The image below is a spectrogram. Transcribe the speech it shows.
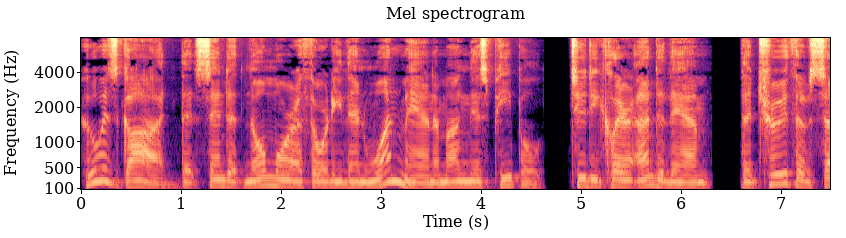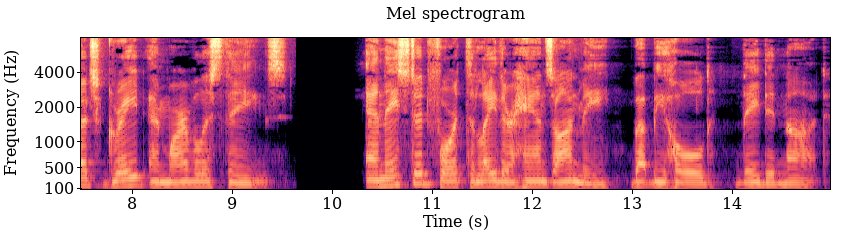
Who is God that sendeth no more authority than one man among this people to declare unto them the truth of such great and marvelous things? And they stood forth to lay their hands on me, but behold, they did not.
